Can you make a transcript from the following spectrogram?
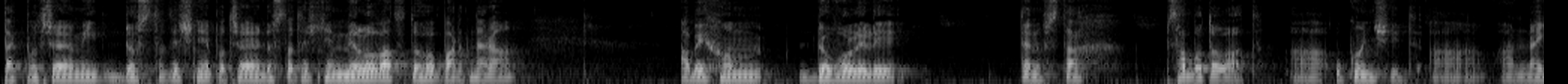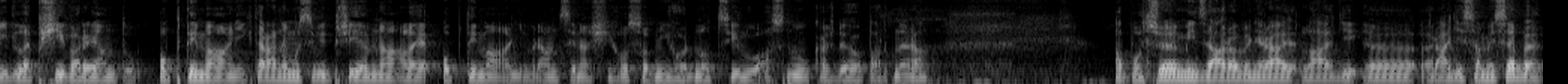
tak potřebujeme mít dostatečně, potřebujeme dostatečně milovat toho partnera, abychom dovolili ten vztah sabotovat a ukončit a, a najít lepší variantu, optimální, která nemusí být příjemná, ale je optimální v rámci našich osobních hodnot, cílů a snů každého partnera. A potřebujeme mít zároveň rádi, eh, rádi sami sebe.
